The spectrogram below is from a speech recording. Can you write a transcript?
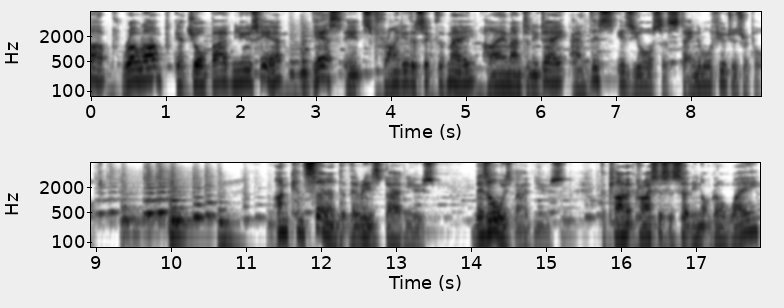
up, roll up, get your bad news here. Yes, it's Friday, the 6th of May. I'm Anthony Day, and this is your Sustainable Futures Report. I'm concerned that there is bad news. There's always bad news. The climate crisis has certainly not gone away.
